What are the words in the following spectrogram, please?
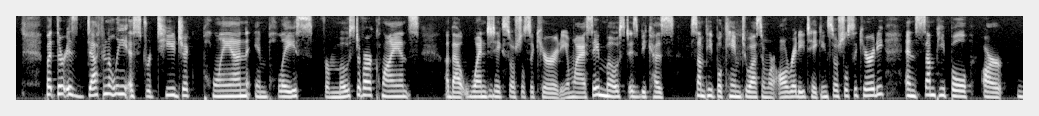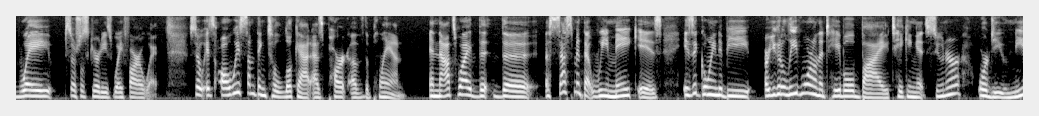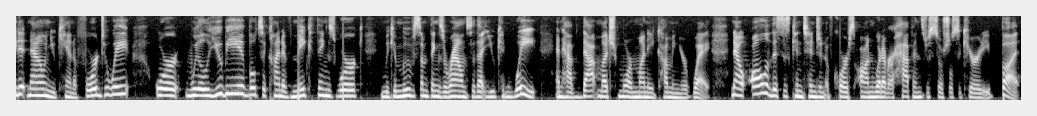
But there is definitely a strategic plan in place for most of our clients about when to take Social Security. And why I say most is because some people came to us and were already taking Social Security, and some people are way social security is way far away so it's always something to look at as part of the plan and that's why the the assessment that we make is is it going to be are you going to leave more on the table by taking it sooner or do you need it now and you can't afford to wait? Or will you be able to kind of make things work and we can move some things around so that you can wait and have that much more money coming your way? Now all of this is contingent of course on whatever happens with social security but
